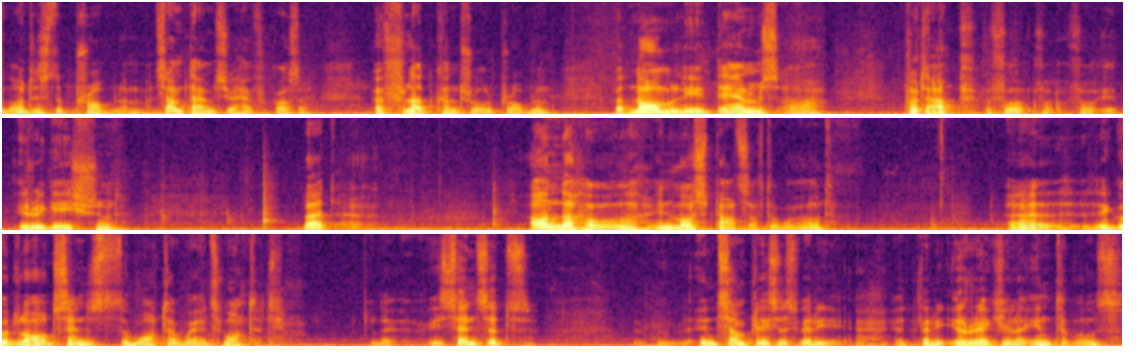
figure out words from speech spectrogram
what is the problem? Sometimes you have, of course, a, a flood control problem, but normally dams are put up for, for, for irrigation. But uh, on the whole, in most parts of the world, uh, the good Lord sends the water where it's wanted. The- he sends it in some places very, at very irregular intervals.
